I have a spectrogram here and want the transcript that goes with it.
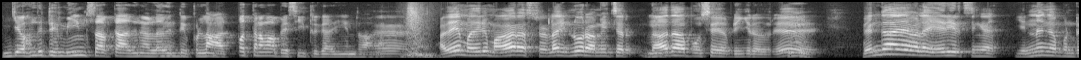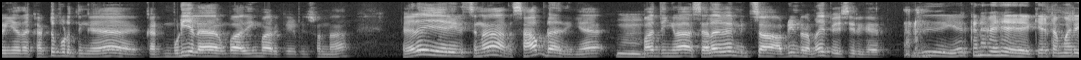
இங்க வந்துட்டு மீன் சாப்பிட்டா அது நல்லதுன்ட்டு இப்படிலாம் அற்பத்தனமா பேசிட்டு இருக்காதீங்கன்றாங்க. அதே மாதிரி மகாராஷ்டிரால இன்னொரு அமைச்சர் தாதா பூசே அப்படிங்கிறவரு வெங்காய விலை ஏறிடுச்சுங்க என்னங்க பண்றீங்க? அதை கட்டுப்படுத்துங்க. கட் முடியல. ரொம்ப அதிகமா இருக்கு அப்படின்னு சொன்னா விலை ஏறிடுச்சுன்னா அதை சாப்பிடாதீங்க. பாத்தீங்களா? செலவே மிச்சம் அப்படின்ற மாதிரி பேசியிருக்காரு. இது ஏற்கனவே கேட்ட மாதிரி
